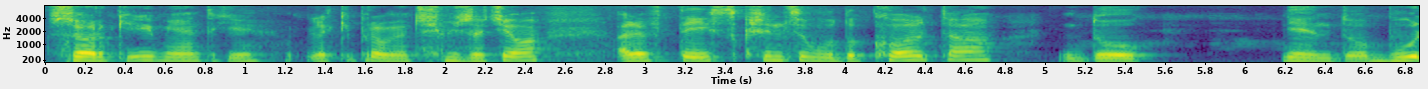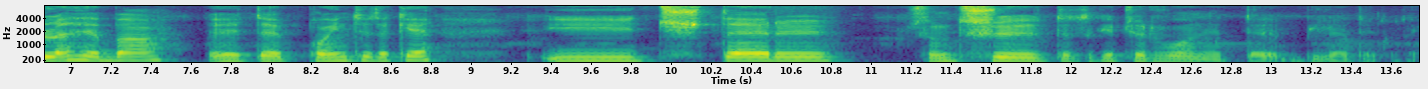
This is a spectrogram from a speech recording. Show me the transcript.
Sorki, miałem taki lekki problem, coś mi zacięło, ale w tej skrzynce było do Colta, do, nie wiem, do Bula chyba, y, te pointy takie i cztery, są trzy te takie czerwone, te bilety tutaj.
